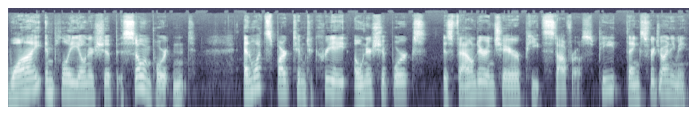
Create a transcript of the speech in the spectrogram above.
why employee ownership is so important, and what sparked him to create Ownership Works is founder and chair Pete Stavros. Pete, thanks for joining me.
